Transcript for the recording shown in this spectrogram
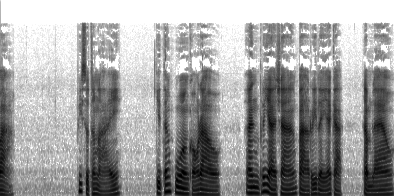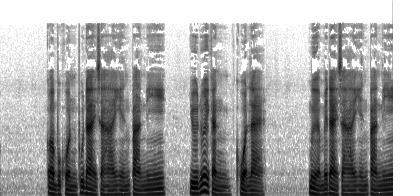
ว่าพิสุทธ์ทั้งหลาย กิจทั้งปวงของเรา อันพระยาช้างป่าริเลยกะทำแล้ว ก็บุคคลผู้ใดสหายเห็นป่านนี้ อยู่ด้วยกันควรแล เมื่อไม่ได้สหายเห็นป่านนี้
